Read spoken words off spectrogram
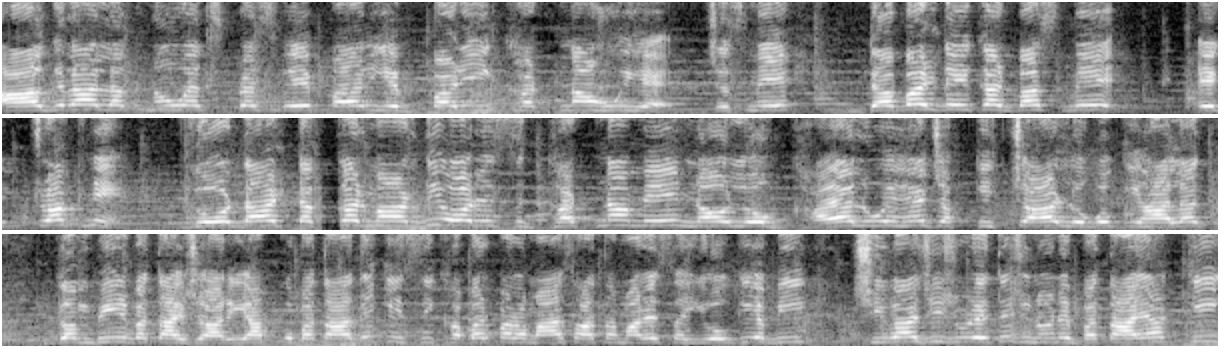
आगरा लखनऊ एक्सप्रेसवे पर यह बड़ी घटना हुई है, जिसमें डबल डेकर बस में एक ट्रक ने जोरदार टक्कर मार दी और इस घटना में नौ लोग घायल हुए हैं, जबकि चार लोगों की हालत गंभीर बताई जा रही है। आपको बता दें कि इसी खबर पर हमारे साथ हमारे सहयोगी अभी शिवाजी जुड़े थे, जिन्होंने बताया कि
